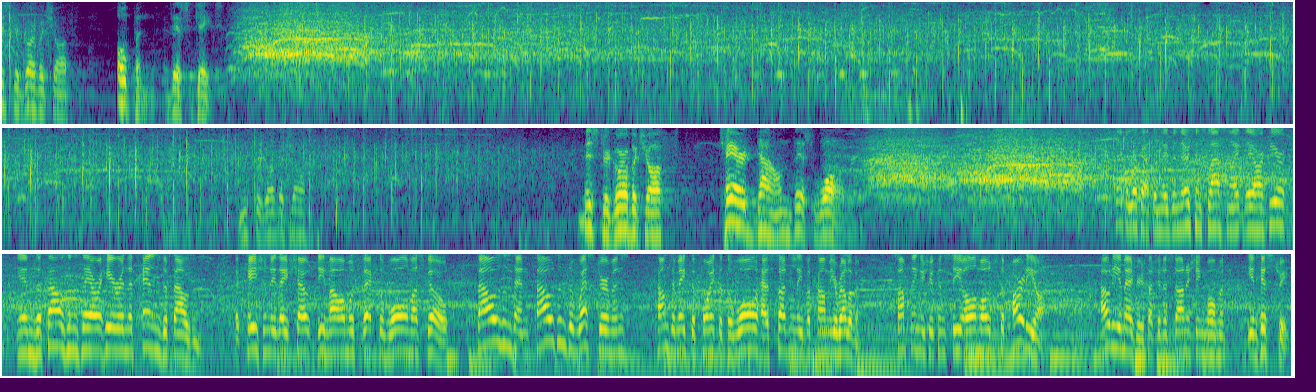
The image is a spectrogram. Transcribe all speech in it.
Mr. Gorbachev, open this gate. Mr. Gorbachev. Mr. Gorbachev, tear down this wall. Take a look at them. They've been there since last night. They are here in the thousands. They are here in the tens of thousands. Occasionally they shout, Die Mauer muss weg, the wall must go. Thousands and thousands of West Germans come to make the point that the wall has suddenly become irrelevant. Something, as you can see, almost a party on. How do you measure such an astonishing moment in history?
